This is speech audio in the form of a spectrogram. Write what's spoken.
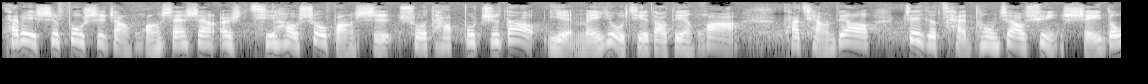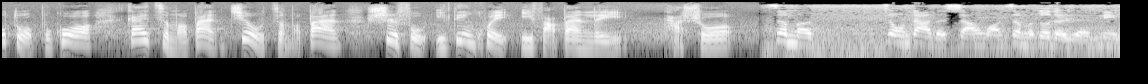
台北市副市长黄珊珊二十七号受访时说，他不知道，也没有接到电话。他强调，这个惨痛教训谁都躲不过，该怎么办就怎么办，市府一定会依法办理。他说：“这么。”重大的伤亡，这么多的人命，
